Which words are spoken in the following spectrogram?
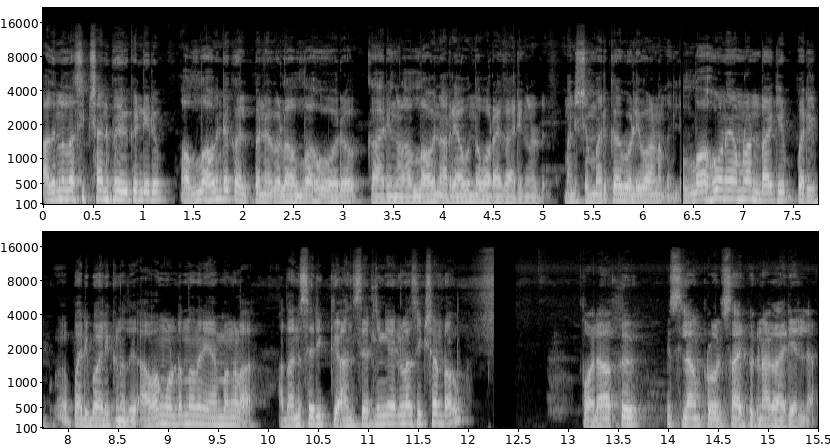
അതിനുള്ള ശിക്ഷ അനുഭവിക്കേണ്ടി വരും. അള്ളാഹുവിന്റെ കൽപ്പനകൾ അള്ളാഹു ഓരോ കാര്യങ്ങൾ അള്ളാഹുവിന് അറിയാവുന്ന കുറേ കാര്യങ്ങളുണ്ട്. മനുഷ്യന്മാർക്ക് വെളിവാണെന്നില്ല അള്ളാഹുവാണ് നമ്മൾ ഉണ്ടാക്കി പരി പരിപാലിക്കുന്നത് അവൻ കൊണ്ടുവന്ന നിയമങ്ങളാണ് അതനുസരിക്കുക അനുസരിച്ചെങ്കിൽ അതിനുള്ള ശിക്ഷ ഉണ്ടാവും. തൊലാക്ക് ഇസ്ലാം പ്രോത്സാഹിപ്പിക്കുന്ന കാര്യമല്ല.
